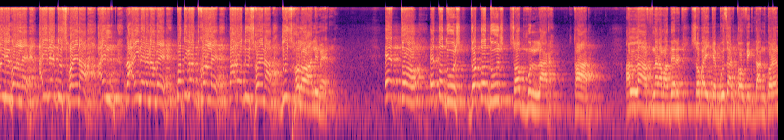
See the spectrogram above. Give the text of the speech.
তৈরি করলে আইনের দুষ হয় না। আইন, আইনের নামে প্রতিবাদ করলে তারও দুষ হয় না। দুষ হলো আলিমের। এত এত দোষ, যত দোষ সব মোল্লার, কার? আল্লাহ আপনার আমাদের সবাইকে বুঝার তৌফিক দান করেন,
